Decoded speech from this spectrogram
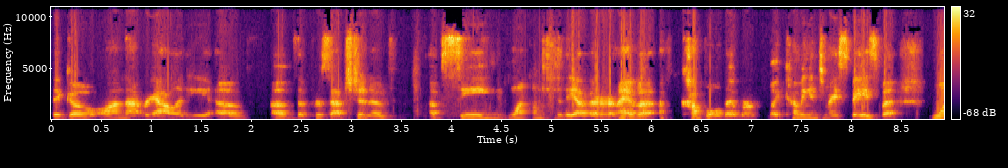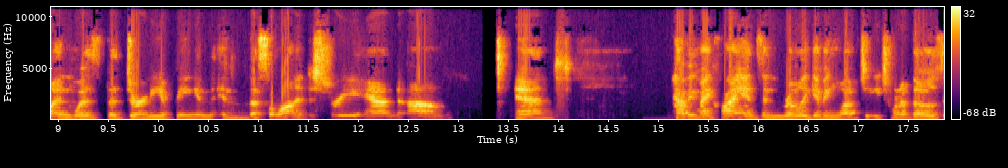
that go on that reality of of the perception of of seeing one to the other. I have a, a, couple that were like coming into my space, but one was the journey of being in in the salon industry and um and having my clients and really giving love to each one of those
